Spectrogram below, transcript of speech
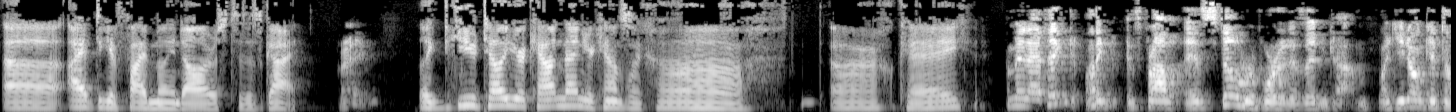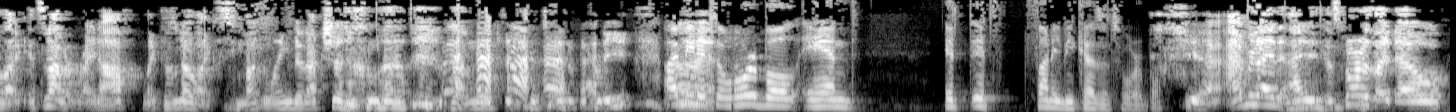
Uh, I have to give five million dollars to this guy. Right. Like, can you tell your accountant that? And your accountant's like, oh, uh, okay. I mean, I think like it's probably it's still reported as income. Like you don't get to like it's not a write off. Like there's no like smuggling deduction on the on the 1040. I mean, Uh, it's horrible, and it, it's funny because it's horrible. Yeah, I mean, I, I, as far as I know,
